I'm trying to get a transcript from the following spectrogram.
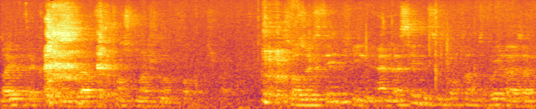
biotech companies have transformational products, right? So the thinking, and I think it's important to realize that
